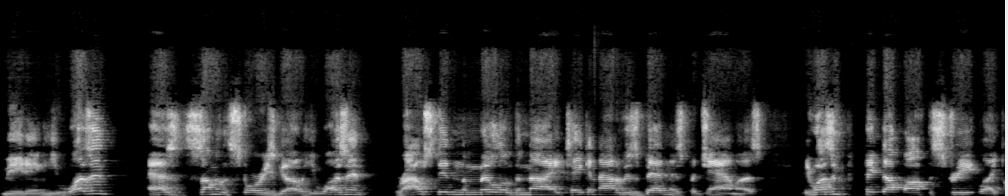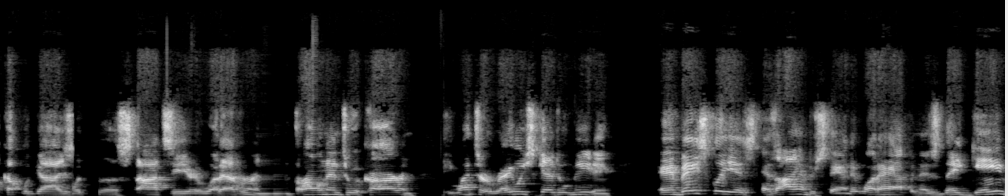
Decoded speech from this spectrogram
meeting. He wasn't, as some of the stories go, he wasn't rousted in the middle of the night, taken out of his bed in his pajamas. He wasn't picked up off the street like a couple of guys with the Stasi or whatever and thrown into a car. And he went to a regularly scheduled meeting and basically, as, as I understand it, what happened is they gave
